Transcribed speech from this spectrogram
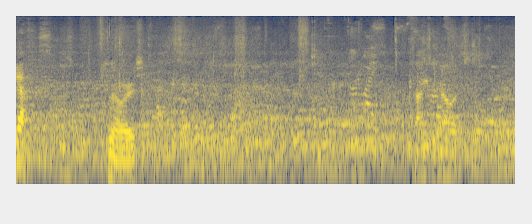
Yeah. No worries. Time to know it.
